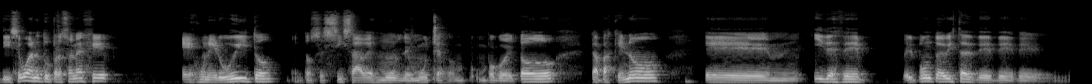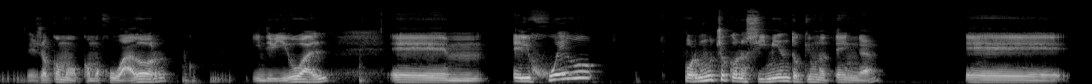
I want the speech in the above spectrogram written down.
dice, bueno, tu personaje es un erudito, entonces sí sabes de muchas, un, un poco de todo, capaz que no. eh, y desde el punto de vista de, de- de- de yo como, como jugador, individual. Eh, el juego, por mucho conocimiento que uno tenga, eh,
